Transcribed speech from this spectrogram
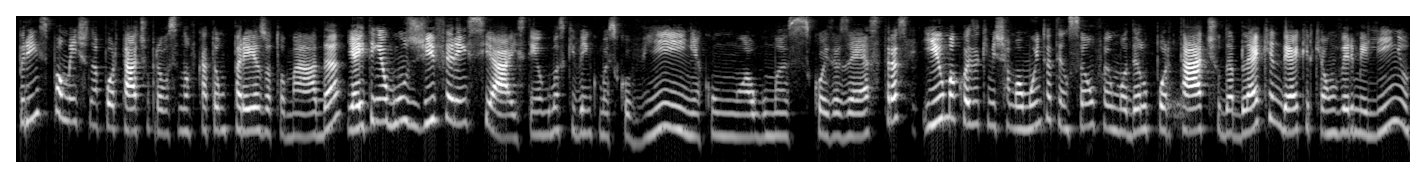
principalmente na portátil, para você não ficar tão preso à tomada. E aí tem alguns diferenciais, tem algumas que vêm com uma escovinha, com algumas coisas extras. E uma coisa que me chamou muito a atenção foi um modelo portátil da Black Decker, que é um vermelhinho,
